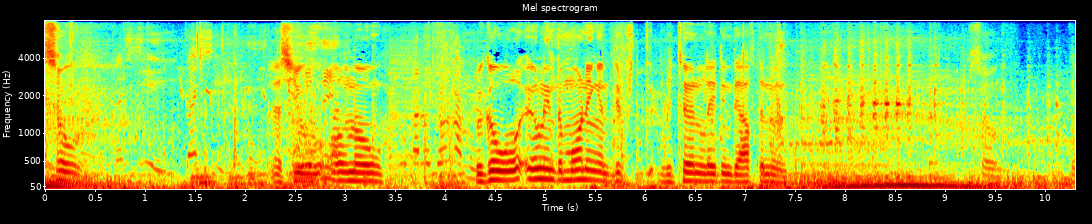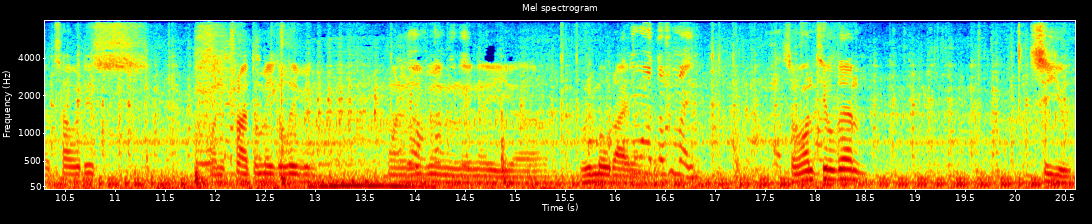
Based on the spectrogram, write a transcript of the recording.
So, Kasih, kasih. As you all know, we go early in the morning and return late in the afternoon. So that's how it is when you try to make a living when you're living in a uh, remote island. So until then, see you.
